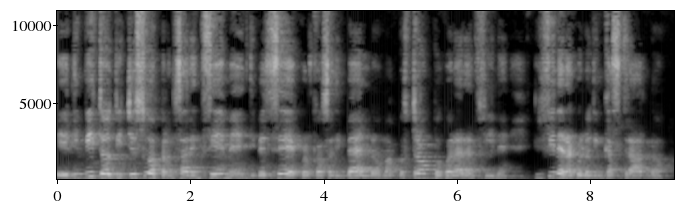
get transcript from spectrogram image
E l'invito di Gesù a pranzare insieme di per sé è qualcosa di bello, ma purtroppo qual era il fine? Il fine era quello di incastrarlo,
